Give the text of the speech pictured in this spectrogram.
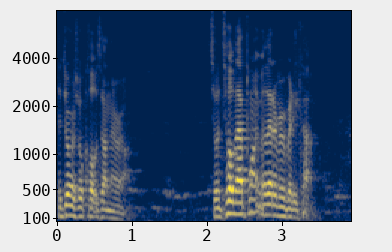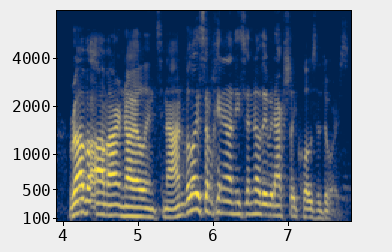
the doors will close on their own. So until that point, we let everybody come. Rava Amar, Nail, and Tanan. No, they would actually close the doors.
